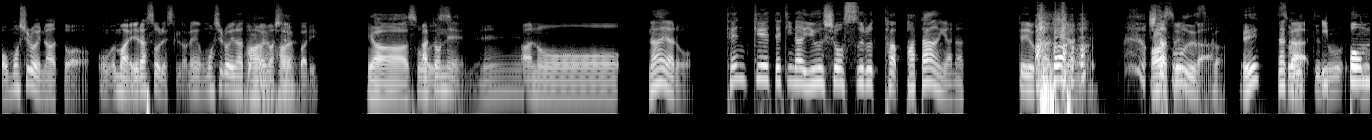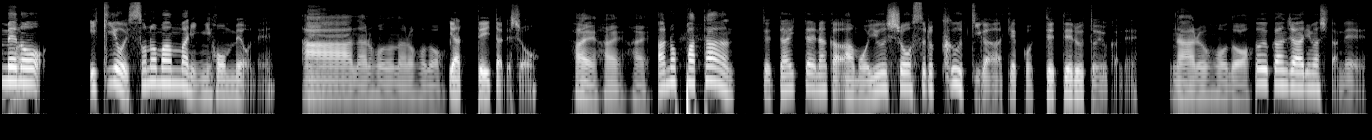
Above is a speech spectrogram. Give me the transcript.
面白いなとは、まあ、偉そうですけどね、面白いなと思いました、はいはい。やっぱり。いやーそうですよね。あのー、なんやろ、典型的な優勝するたパターンやなっていう感じがね、したあというか、そうですか。え？なんか、それってど1本目はい。の勢いそのまんまに2本目をね、ああなるほどなるほど。やっていたでしょ？はいはいはい。あのパターンって大体なんか、あ、もう優勝する空気が結構出てるというかね、なるほど。そういう感じはありましたね。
